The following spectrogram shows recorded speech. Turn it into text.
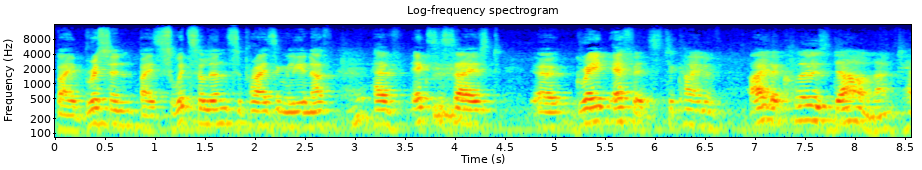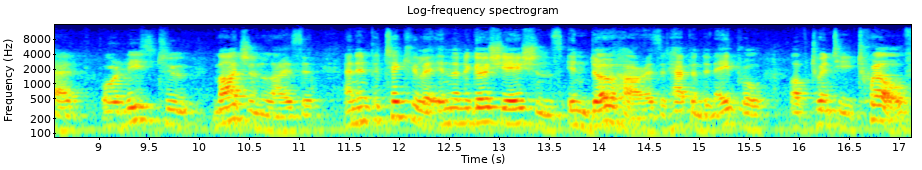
by Britain, by Switzerland, surprisingly enough, have exercised uh, great efforts to kind of either close down UNCTAD or at least to marginalize it. And in particular in the negotiations in Doha, as it happened in April of 2012,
